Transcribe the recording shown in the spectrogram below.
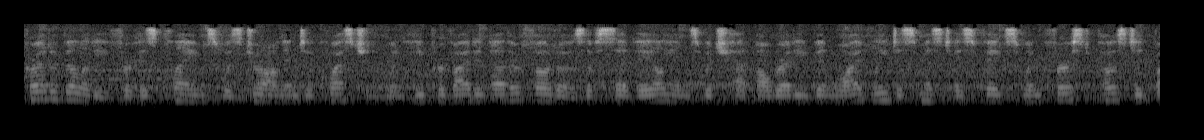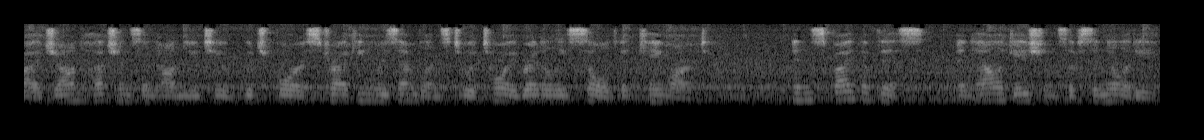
Credibility for his claims was drawn into question when he provided other photos of said aliens which had already been widely dismissed as fakes when first posted by John Hutchinson on YouTube which bore a striking resemblance to a toy readily sold at Kmart. In spite of this, and allegations of senility,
